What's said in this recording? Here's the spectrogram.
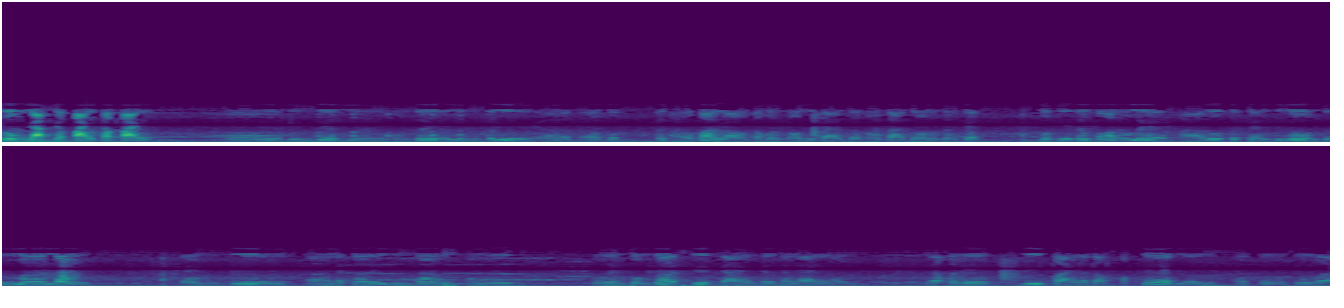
ลูกอยากจะไปก็ไป โอ้ดีเยี่ยมเลยผมเคยเห็นที่แถวบแถวบ้านเราตำบลคลองวิจัยตัวภาษาจังหวัดกำแพงเพชรบางทีทั้งพ่อทั้งแม่พาลูกไปแข่งที่โน่นเป็นมานบ้างแข่งที่อ่ารายการอื่นบ้างอันนี้ผมเห็นผมก็ชื่นใจตั้งแต่แรกแล้วแล้วคราวนี้รีบไประดับประเทศเลยโอ้โหถือว่า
